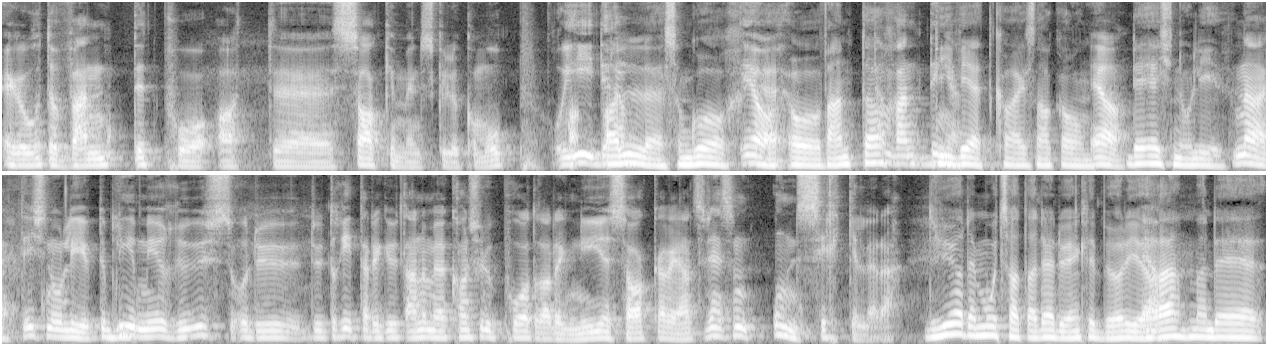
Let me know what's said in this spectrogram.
jeg har gått og ventet på at uh, saken min skulle komme opp. Alle som går ja, eh, og venter, de vet hva jeg snakker om. Ja. Det er ikke noe liv. Nei, det er ikke noe liv. Det blir mye rus, og du, du driter deg ut enda mer. Kanskje du pådrar deg nye saker igjen. Så det er en sånn ond sirkel, det der. Du gjør det motsatte av det du egentlig burde gjøre, ja. men det er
